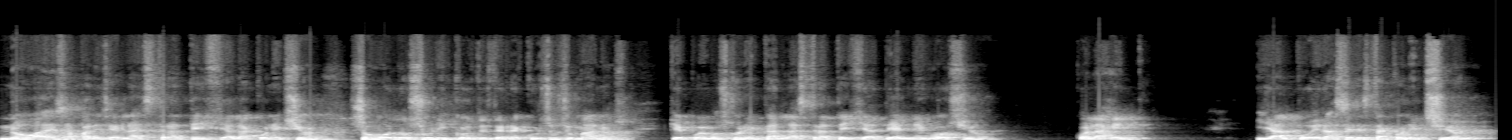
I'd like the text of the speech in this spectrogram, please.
No va a desaparecer la estrategia, la conexión. Somos los únicos desde recursos humanos que podemos conectar la estrategia del negocio con la gente. Y al poder hacer esta conexión,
